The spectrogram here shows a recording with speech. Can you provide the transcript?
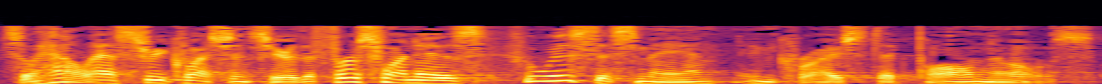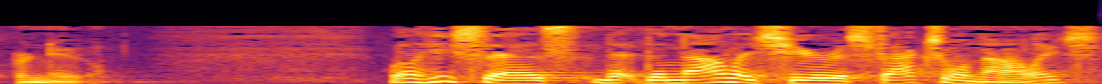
So Hal asks three questions here. The first one is, who is this man in Christ that Paul knows or knew? Well, he says that the knowledge here is factual knowledge.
